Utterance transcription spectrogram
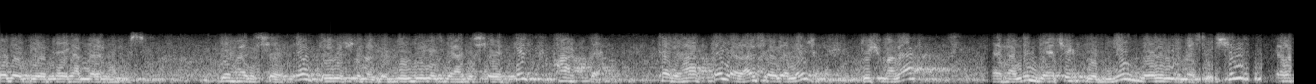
olur diyor Peygamber Efendimiz. Bir hadis-i şerifte, duymuşsunuzdur, bildiğiniz bir hadis-i şeriftir, harpte. Tabi harpte yalan söylenir, düşmana efendim gerçek bilgi verilmemesi için yalan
